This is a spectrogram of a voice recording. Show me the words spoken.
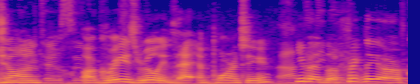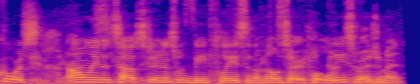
John, are grades really that important to you? You bet the freak they are, of course. Only the top students will be placed in the military police regiment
